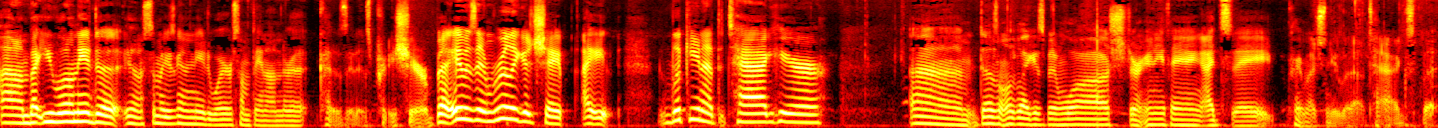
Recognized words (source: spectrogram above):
Um, but you will need to, you know, somebody's going to need to wear something under it because it is pretty sheer. But it was in really good shape. I, looking at the tag here, Um, doesn't look like it's been washed or anything. I'd say pretty much new without tags, but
